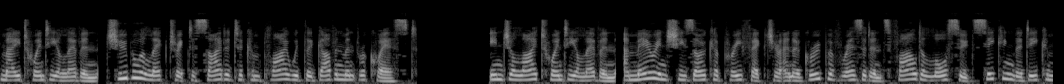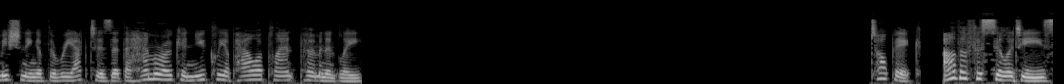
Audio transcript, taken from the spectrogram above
May 2011, Chubu Electric decided to comply with the government request. In July 2011, a mayor in Shizuoka Prefecture and a group of residents filed a lawsuit seeking the decommissioning of the reactors at the Hamaoka nuclear power plant permanently. Topic: Other facilities.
